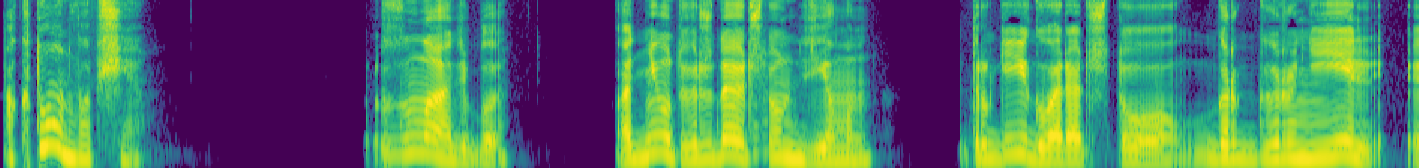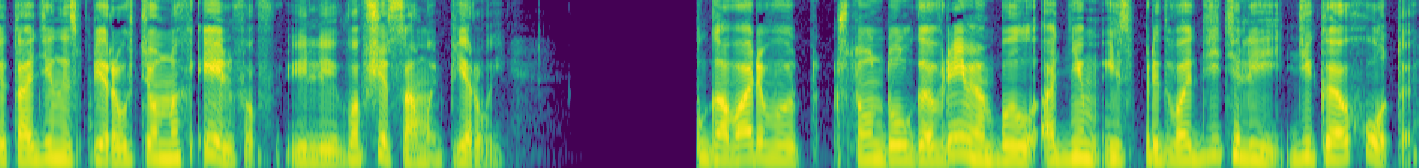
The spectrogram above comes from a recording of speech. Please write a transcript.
«А кто он вообще?» «Знать бы. Одни утверждают, что он демон, Другие говорят, что Гаргараниэль — это один из первых темных эльфов, или вообще самый первый. Поговаривают, что он долгое время был одним из предводителей дикой охоты,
